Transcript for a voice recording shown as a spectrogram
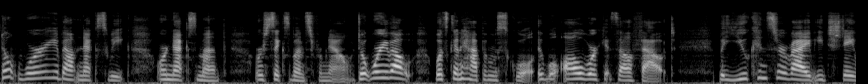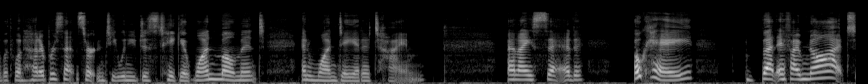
Don't worry about next week or next month or six months from now. Don't worry about what's going to happen with school. It will all work itself out. But you can survive each day with 100% certainty when you just take it one moment and one day at a time. And I said, okay, but if I'm not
